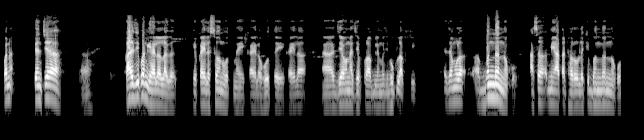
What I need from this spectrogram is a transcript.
पण त्यांच्या काळजी पण घ्यायला लागल. की काहीला सहन होत नाही काहीला होत आहे काहीला जेवणाचे प्रॉब्लेम म्हणजे भूक लागते. त्याच्यामुळं बंधन नको. असं मी आता ठरवलं की बंधन नको.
